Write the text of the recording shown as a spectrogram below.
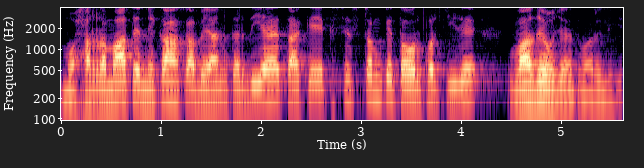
محرمات نکاح کا بیان کر دیا ہے تاکہ ایک سسٹم کے طور پر چیزیں واضح ہو جائیں تمہارے لیے۔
